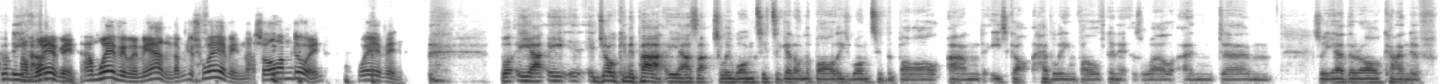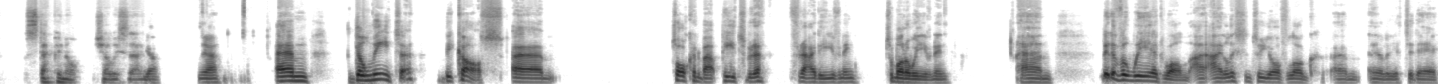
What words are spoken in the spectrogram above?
but I'm has- waving. I'm waving with my hand. I'm just waving. That's all I'm doing. waving. But he, he, he- joking apart, he has actually wanted to get on the ball. He's wanted the ball, and he's got heavily involved in it as well. And um, so, yeah, they're all kind of stepping up, shall we say? Yeah, yeah. Um, because um, talking about Peterborough Friday evening, tomorrow evening. Um, bit of a weird one. I, I listened to your vlog um, earlier today,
